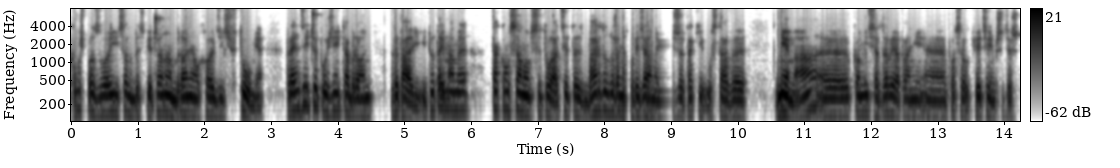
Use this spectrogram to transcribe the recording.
komuś pozwolili z odbezpieczoną bronią chodzić w tłumie. Prędzej czy później ta broń wypali. I tutaj mamy taką samą sytuację. To jest bardzo duża nieodpowiedzialność, że takiej ustawy nie ma. E, Komisja Zdrowia, pani e, poseł Kwiecień przecież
